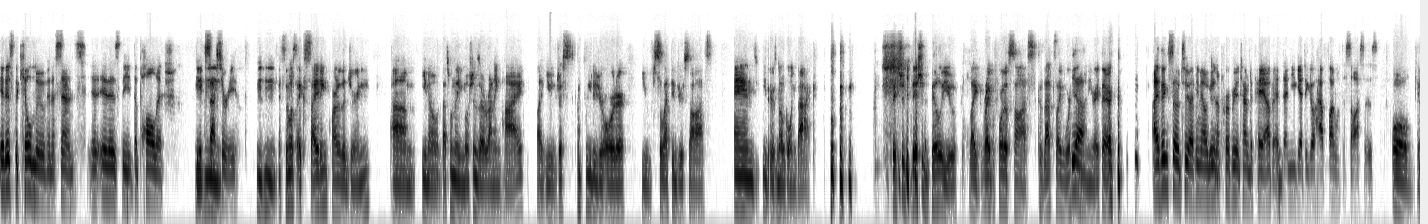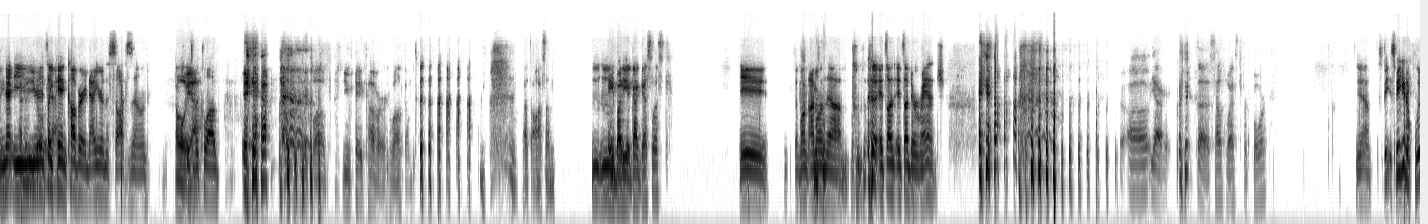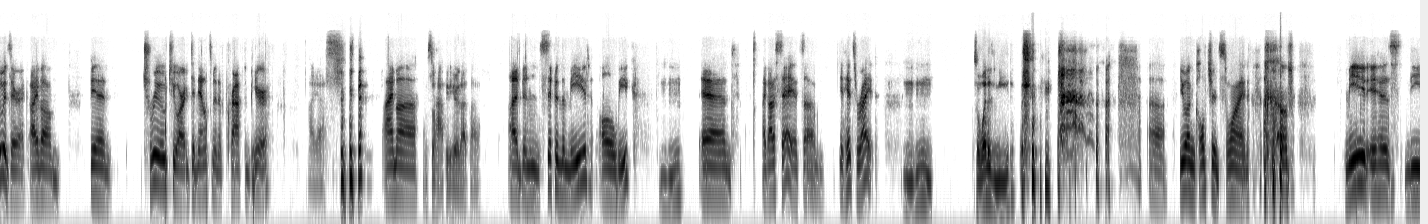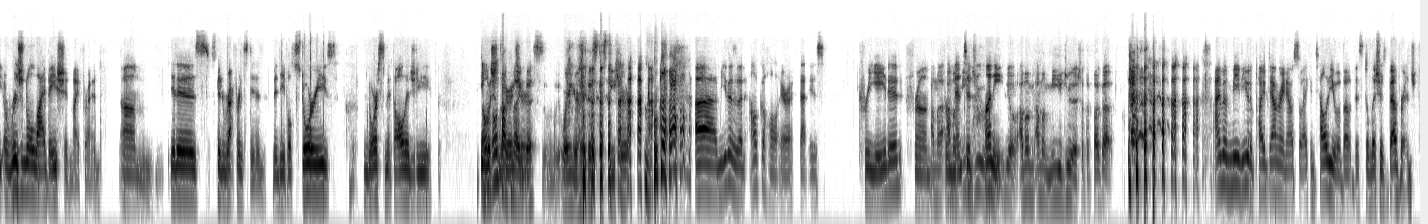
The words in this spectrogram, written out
It is the kill move in a sense. It, it is the the polish, the Mhm. accessory. hmm It's the most exciting part of the journey. Um, you know, that's when the emotions are running high. Like you've just completed your order, you've selected your sauce, and there's no going back. They should they should bill you like right before the sauce because that's like worth the money right there. I think so too. I think that would be an appropriate time to pay up, and then you get to go have fun with the sauces. Oh, mean, now you, go, it's like paying cover. Now you're in the sauce zone. Oh Welcome to yeah. the club. To the club. You've paid cover. Welcome. That's awesome. Mhm. Hey, buddy, I got guest list. Eh, I'm on. I'm on. Um, it's on. It's under ranch. Uh, yeah, it's uh, Southwest for four. Yeah. Spe- speaking of fluids, Eric, I've um been true to our denouncement of craft beer. Ah, yes. I'm uh I'm so happy to hear that, Ty. I've been sipping the mead all week, Mm-hmm. and I gotta say it's um it hits right. Mm-hmm. So, what is mead? uh, you uncultured swine. Mead is the original libation, my friend. Um, it has been referenced in medieval stories, Norse mythology, don't English don't talk to like this. Wearing your hibiscus t-shirt. uh, mead is an alcohol, Eric, that is created from a fermented honey. Yo, I'm a I'm a mead Jew. Shut the fuck up. I'm a need you to pipe down right now so I can tell you about this delicious beverage.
